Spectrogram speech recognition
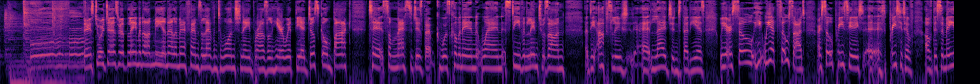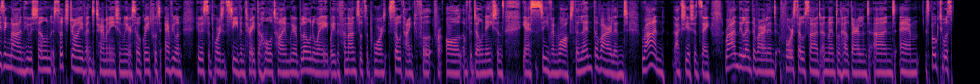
There's George Ezra, blame it on me on LMFM's 11 to 1. Sinead Brazel here with you. Just going back to some messages that was coming in when Stephen Lynch was on, uh, the absolute uh, legend that he is. We are so, he, we at SOSAD are so appreciate, uh, appreciative of this amazing man who has shown such drive and determination. We are so grateful to everyone who has supported Stephen throughout the whole time. We are blown away by the financial support. So thankful for all of the donations. Yes, Stephen walked the length of Ireland, ran, actually, I should say, ran the length of Ireland for SOSAD and Mental Health Ireland and um, spoke to us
